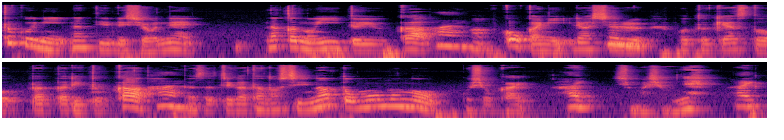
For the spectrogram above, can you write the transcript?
特に、なんて言うんでしょうね。仲のいいというか、はいまあ、福岡にいらっしゃるポッドキャストだったりとか、はい。私たちが楽しいなと思うものをご紹介はい。しましょうね。はい。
